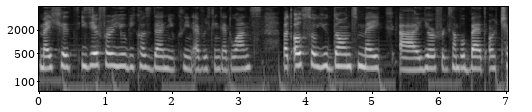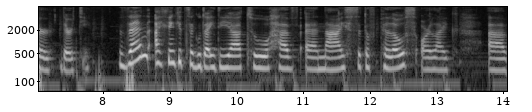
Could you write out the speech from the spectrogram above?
make it easier for you because then you clean everything at once. But also you don't make uh, your for example bed or chair dirty. Then i think it's a good idea to have a nice set of pillows or like uh,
